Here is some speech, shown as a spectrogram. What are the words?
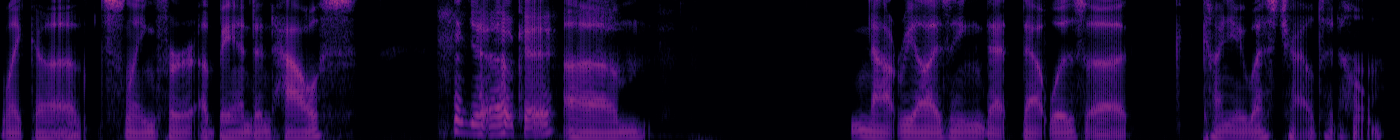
like a slang for abandoned house. yeah, okay. Um, not realizing that that was uh, Kanye west childhood home.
